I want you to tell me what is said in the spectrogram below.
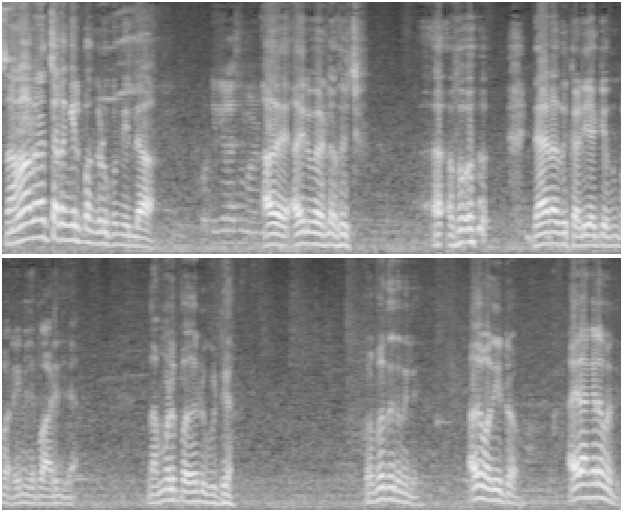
സമാപന ചടങ്ങിൽ പങ്കെടുക്കുന്നില്ല. അതെ അതിൽ വേണ്ടത് വെച്ചു. അപ്പോൾ ഞാനത് കളിയാക്കി ഒന്നും പറയുന്നില്ല പാടില്ല. നമ്മളിപ്പോൾ അതുകൊണ്ട് വിടുക. കുഴപ്പം തീർന്നില്ലേ? അത് മതി കേട്ടോ അതിലങ്ങനെ മതി.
